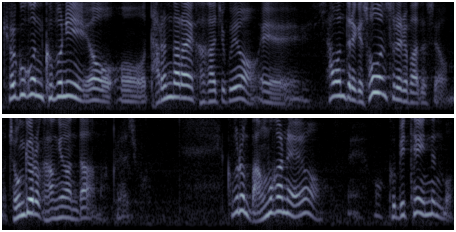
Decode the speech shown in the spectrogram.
결국은 그분이 어, 어, 다른 나라에 가가지고요 예, 사원들에게 소원 수레를 받았어요. 뭐 종교를 강요한다 막 그래가지고 그분은 막무가내예요. 예, 뭐 그 밑에 있는 뭐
